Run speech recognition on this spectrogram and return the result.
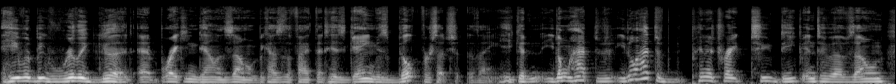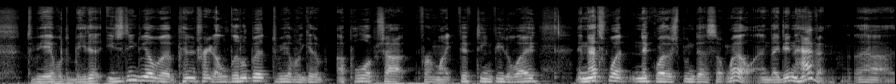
he would be really good at breaking down the zone because of the fact that his game is built for such a thing. He could you don't have to you don't have to penetrate too deep into a zone to be able to beat it. You just need to be able to penetrate a little bit to be able to get a, a pull up shot from like 15 feet away, and that's what Nick Weatherspoon does so well. And they didn't have him. Uh,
